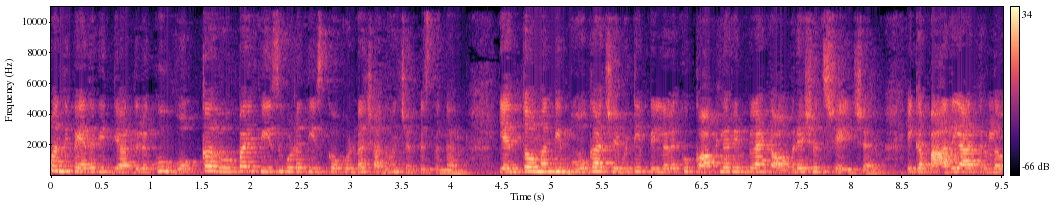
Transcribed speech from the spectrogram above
మంది పేద విద్యార్థులకు ఒక్క రూపాయి ఫీజు కూడా తీసుకోకుండా చదువుని చెప్పిస్తున్నారు. ఎంతో మంది మూగా చెవిటి పిల్లలకు కాక్లర్ ఇంప్లాంట్ ఆపరేషన్స్ చేయించారు. ఇక పాదయాత్రలో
